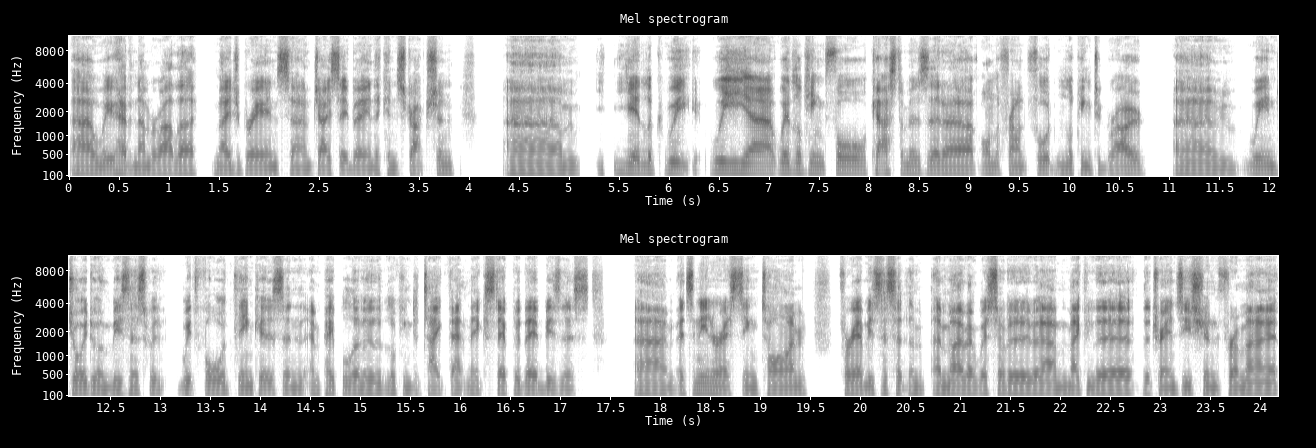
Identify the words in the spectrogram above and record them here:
Uh, we have a number of other major brands, um, JCB in the construction. Um, yeah, look, we we uh, we're looking for customers that are on the front foot and looking to grow. Um, we enjoy doing business with with forward thinkers and and people that are looking to take that next step with their business. Um, it's an interesting time for our business at the moment. We're sort of um, making the the transition from a,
